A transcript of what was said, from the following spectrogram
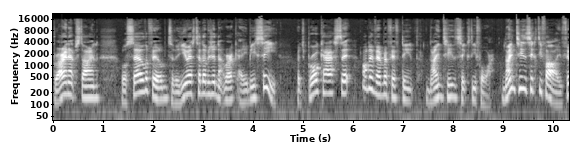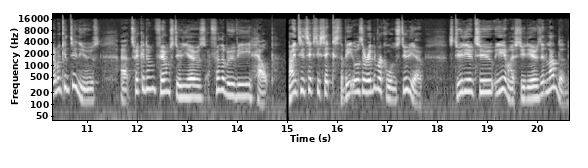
Brian Epstein will sell the film to the US television network ABC, which broadcasts it on November 15th, 1964. 1965, filming continues at Twickenham Film Studios for the movie Help. 1966, the Beatles are in the recording studio, Studio 2 EMI Studios in London.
